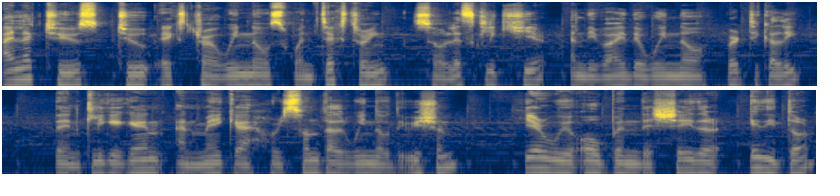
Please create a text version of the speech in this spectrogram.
I like to use two extra windows when texturing, so let's click here and divide the window vertically, then click again and make a horizontal window division. Here we open the shader editor,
